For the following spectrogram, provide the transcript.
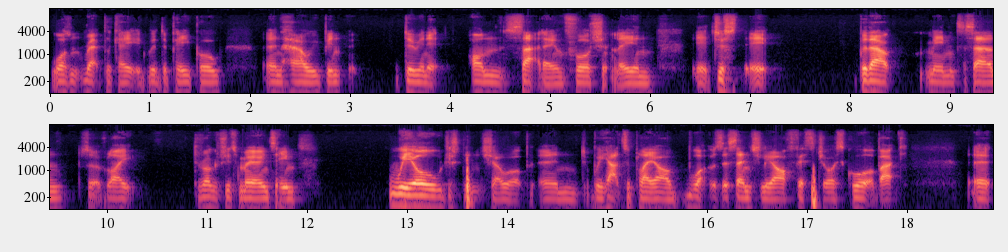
wasn't replicated with the people and how we've been doing it on Saturday, unfortunately. And it just, it, without meaning to sound sort of like derogatory to my own team, we all just didn't show up and we had to play our, what was essentially our fifth choice quarterback at,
